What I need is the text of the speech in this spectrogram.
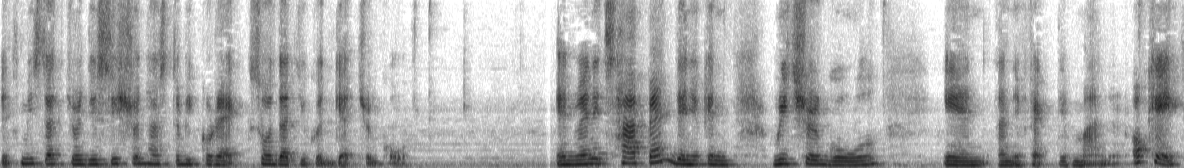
It means that your decision has to be correct so that you could get your goal. And when it's happened then you can reach your goal in an effective manner. Okay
